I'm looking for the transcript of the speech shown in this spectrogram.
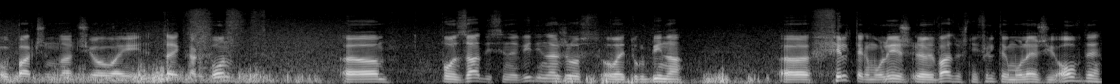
ubačen znači, ovaj, taj karbon. Pozadi se ne vidi, nažalost, ovaj turbina. Filter mu leži, vazdušni filter mu leži ovdje.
